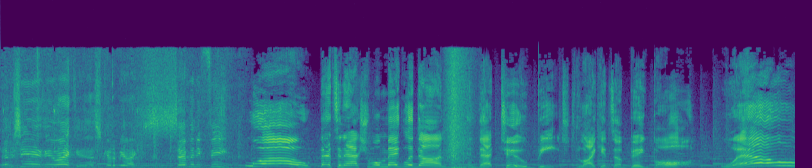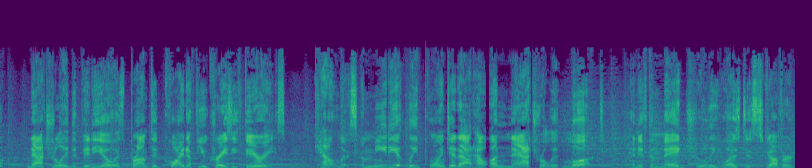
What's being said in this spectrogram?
Never seen anything like it. That's gotta be like 70 feet. Whoa! That's an actual megalodon! And that too beached like it's a big ball. Well, naturally, the video has prompted quite a few crazy theories. Countless immediately pointed out how unnatural it looked. And if the Meg truly was discovered,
